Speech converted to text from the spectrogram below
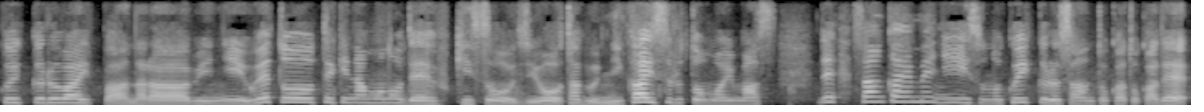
クイックルワイパー並びにウエット的なもので拭き掃除を多分2回すると思います。で、3回目にそのクイックルさんとかとかで、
